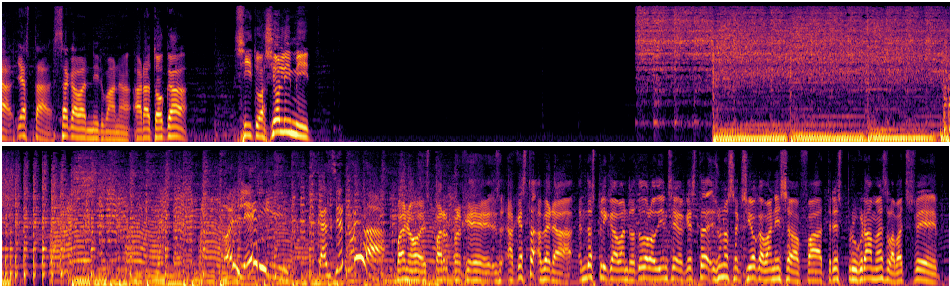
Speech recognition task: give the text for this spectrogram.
Ja, ja està, s'ha acabat Nirvana. Ara toca situació límit. ¡Oh, Leri! ¡Canción nueva! Bueno, és per, perquè aquesta... A veure, hem d'explicar abans a tota l'audiència que aquesta és una secció que va néixer fa tres programes, la vaig fer...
